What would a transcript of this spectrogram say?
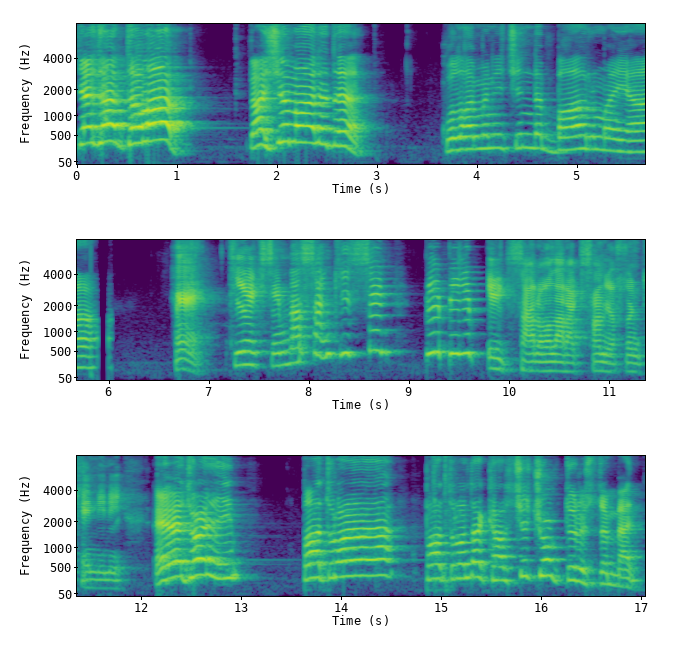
Yeter tamam. Başım ağrıdı. Kulağımın içinde bağırma ya. He, T-Rex'imden sanki sen bir bilim insanı olarak sanıyorsun kendini. Evet öyleyim. Patrona, patrona karşı çok dürüstüm ben.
